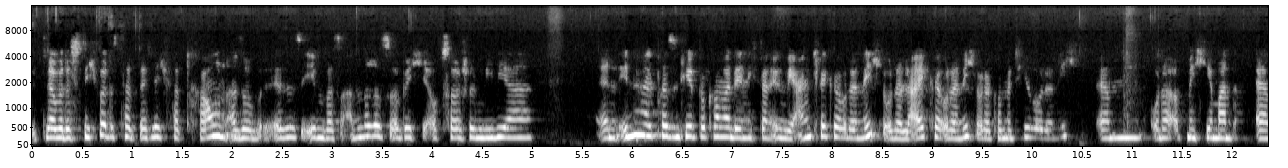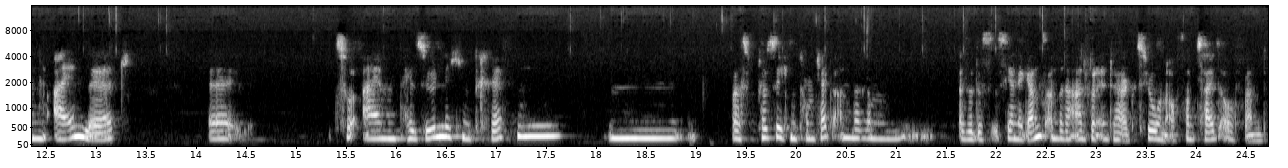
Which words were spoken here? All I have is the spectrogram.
ich glaube, das Stichwort ist tatsächlich Vertrauen. Also es ist eben was anderes, ob ich auf Social Media einen Inhalt präsentiert bekomme, den ich dann irgendwie anklicke oder nicht, oder like oder nicht, oder kommentiere oder nicht, ähm, oder ob mich jemand ähm, einlädt. Äh, zu einem persönlichen Treffen, mm, was plötzlich einen komplett anderen, also das ist ja eine ganz andere Art von Interaktion, auch von Zeitaufwand.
